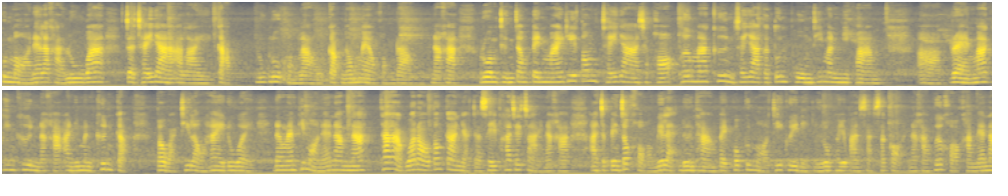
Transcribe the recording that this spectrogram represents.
คุณหมอเนี่ยแหละค่ะรู้ว่าจะใช้ยาอะไรกับ ลูกๆของเรากับน้องแมวของเรานะคะ รวมถึงจำเป็นไหมที่ต้องใช้ยาเฉพาะเพิ่มมากขึ้น ใช้ยากระตุ้นภูมิที่มันมีความแรงมากยิ่งขึ้นนะคะ อันนี้มันขึ้นกับประวัติที่เราให้ด้วย ดังนั้นพี่หมอแนะนำนะ ถ้าหากว่าเราต้องการอยากจะเซฟค่าใช้จ่ายนะคะ อาจจะเป็นเจ้าของนี่แหละเดินทางไปพบคุณหมอที่คลินิกหรือโรงพยาบาลสัตว์ซะก่อนนะคะ เพื่อขอคำแนะน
